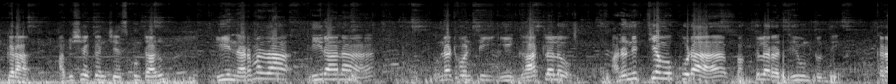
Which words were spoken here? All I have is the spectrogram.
ఇక్కడ అభిషేకం చేసుకుంటారు. ఈ నర్మదా తీరాన ఉన్నటువంటి ఈ ఘాట్లలో అనునిత్యము కూడా భక్తుల రద్దీ ఉంటుంది. ఇక్కడ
